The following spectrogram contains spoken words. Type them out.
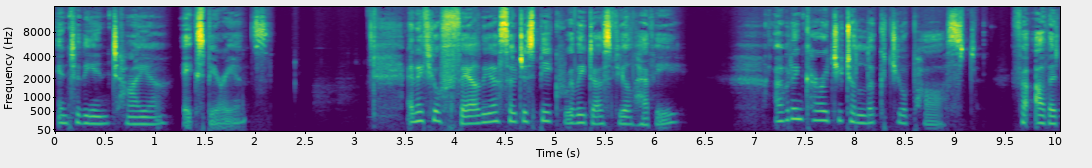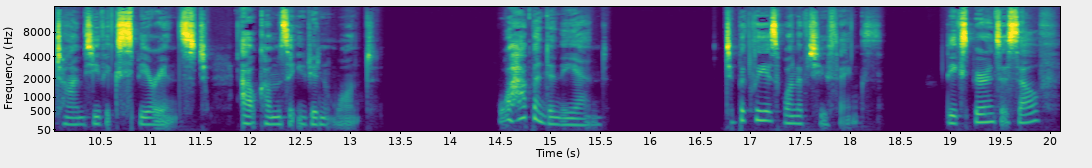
into the entire experience. And if your failure, so to speak, really does feel heavy, I would encourage you to look to your past for other times you've experienced outcomes that you didn't want. What happened in the end? Typically, it's one of two things. The experience itself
